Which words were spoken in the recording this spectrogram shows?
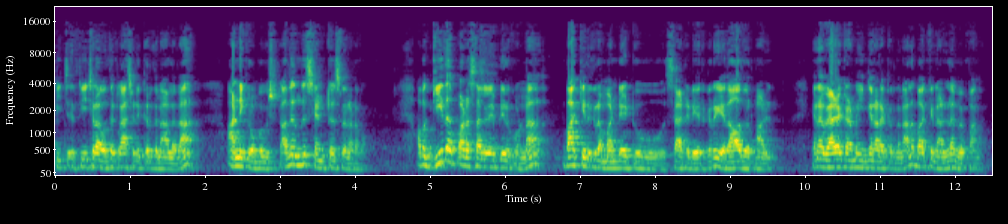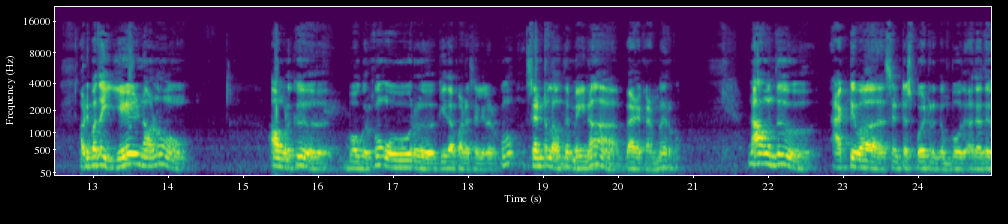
டீச்சர் டீச்சராக வந்து கிளாஸ் எடுக்கிறதுனால தான் அன்றைக்கி ரொம்ப விஷயம் அது வந்து சென்டர்ஸில் நடக்கும். அப்போ கீதா பாடசாலையில் எப்படி இருக்கும்னா பாக்கி இருக்கிற மண்டே டு சாட்டர்டே இருக்கிற ஏதாவது ஒரு நாள். ஏன்னா வேலைக்கிழமை இங்கே நடக்கிறதுனால பாக்கி நாளில் வைப்பாங்க. அப்படி பார்த்தா ஏழு நாளும் அவங்களுக்கு போக் இருக்கும். ஒவ்வொரு கீதா பாடசாலையில் இருக்கும். சென்டரில் வந்து மெயினாக வேலைக்கிழமை இருக்கும். நான் வந்து ஆக்டிவாக சென்டர்ஸ் போயிட்டு இருக்கும்போது அதாவது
